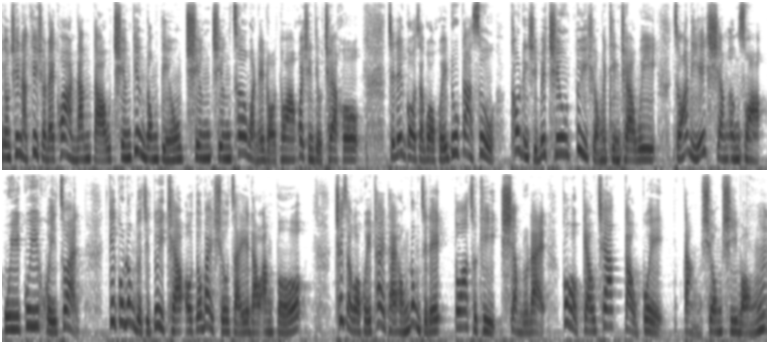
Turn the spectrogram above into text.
乡亲啊，继续来看南投清境农场青青草原的路段发生着车祸，一个五十五岁女驾驶可能是要抢对向的停车位，从啊伫个双黄线违规回转，结果弄到一对骑奥多麦小载的老翁婆。七十五岁太太互弄一个弹出去上落来，搁互轿车交过，当伤死亡。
